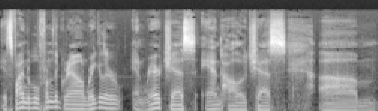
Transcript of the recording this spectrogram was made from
it's findable from the ground, regular and rare chests, and hollow chests. Um,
